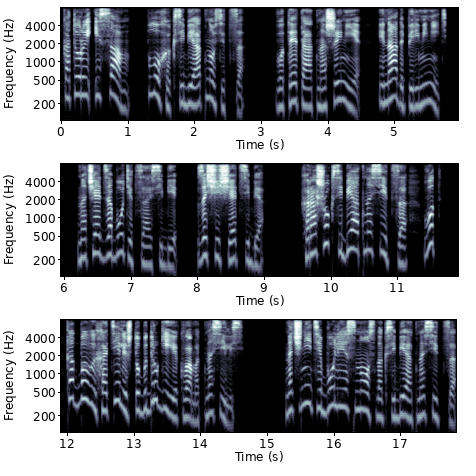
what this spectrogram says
который и сам плохо к себе относится – вот это отношение и надо переменить. Начать заботиться о себе, защищать себя. Хорошо к себе относиться. Вот как бы вы хотели, чтобы другие к вам относились. Начните более сносно к себе относиться,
